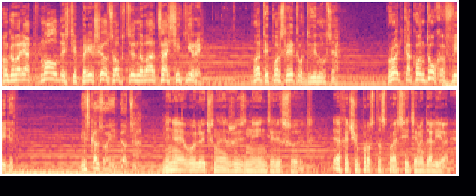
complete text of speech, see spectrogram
Он, говорят, в молодости порешил собственного отца секирой. Вот и после этого двинулся. Вроде как он духов видит. И с козой ебется. Меня его личная жизнь не интересует. Я хочу просто спросить о медальоне.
